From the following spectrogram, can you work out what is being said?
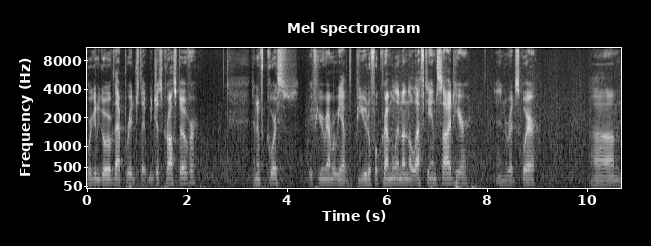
we're gonna go over that bridge that we just crossed over and of course if you remember we have the beautiful Kremlin on the left hand side here in red square um,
